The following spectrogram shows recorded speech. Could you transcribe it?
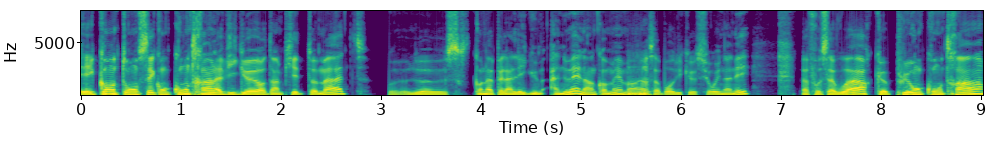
Et quand on sait qu'on contraint la vigueur d'un pied de tomate, de ce qu'on appelle un légume annuel hein, quand même, hein, Mhm. ça produit que sur une année, il faut savoir que plus on contraint,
